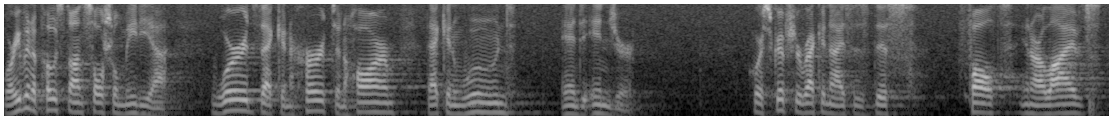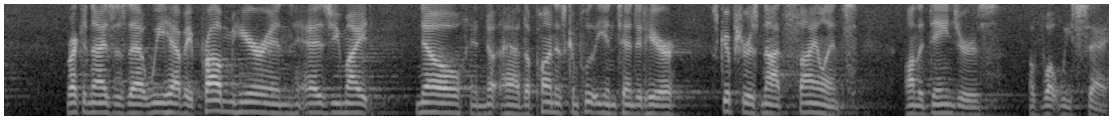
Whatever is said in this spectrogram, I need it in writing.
or even to post on social media words that can hurt and harm, that can wound and injure. Of course, Scripture recognizes this fault in our lives recognizes that we have a problem here, and as you might know, and uh, the pun is completely intended here, Scripture is not silent on the dangers of what we say.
